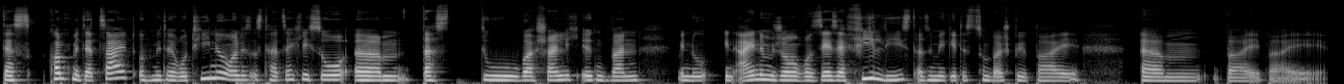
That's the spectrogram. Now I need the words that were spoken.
Das kommt mit der Zeit und mit der Routine und es ist tatsächlich so, ähm, dass du wahrscheinlich irgendwann wenn du in einem Genre sehr, sehr viel liest, also mir geht es zum Beispiel bei, ähm, bei, bei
